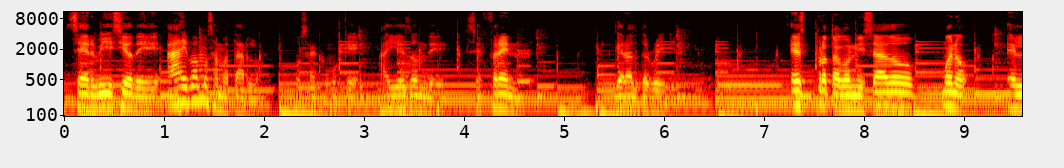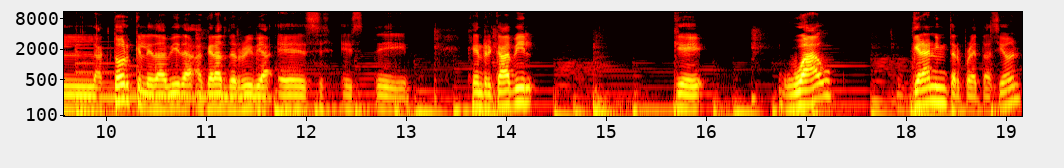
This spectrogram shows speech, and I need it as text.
servicio de, ay, vamos a matarlo. O sea, como que ahí es donde se frena Geralt de Rivia es protagonizado, bueno, el actor que le da vida a Geralt de Rivia es este Henry Cavill que wow, gran interpretación,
